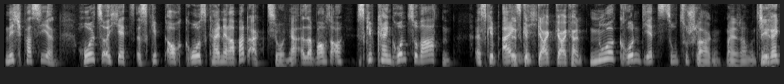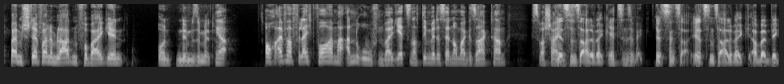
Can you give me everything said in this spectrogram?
nicht passieren. Holt's euch jetzt. Es gibt auch groß keine Rabattaktion. Ja, also braucht auch. Es gibt keinen Grund zu warten. Es gibt eigentlich es gibt gar, gar keinen. nur Grund, jetzt zuzuschlagen, meine Damen und Herren. Direkt beim Stefan im Laden vorbeigehen und nimm sie mit. Ja. Auch einfach vielleicht vorher mal anrufen, weil jetzt, nachdem wir das ja nochmal gesagt haben, ist wahrscheinlich. Jetzt sind sie alle weg. jetzt sind sie weg. Jetzt sind, sie, jetzt sind sie alle weg. Aber wir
